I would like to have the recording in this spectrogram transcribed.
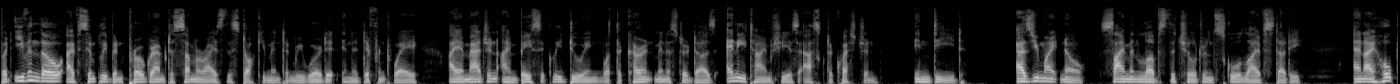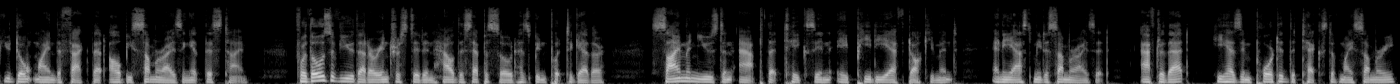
But even though I've simply been programmed to summarize this document and reword it in a different way, I imagine I'm basically doing what the current minister does anytime she is asked a question. Indeed. As you might know, Simon loves the Children's School Lives study, and I hope you don't mind the fact that I'll be summarizing it this time. For those of you that are interested in how this episode has been put together, Simon used an app that takes in a PDF document and he asked me to summarize it. After that, he has imported the text of my summary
